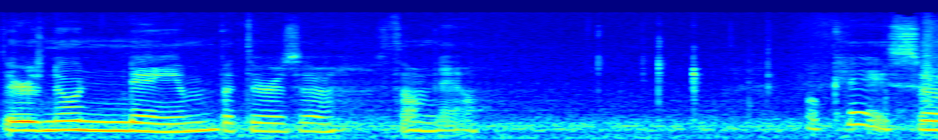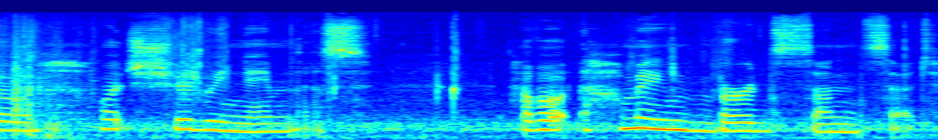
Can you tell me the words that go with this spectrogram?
There's no name, but there's a thumbnail. Okay, so what should we name this? How about Hummingbird Sunset?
